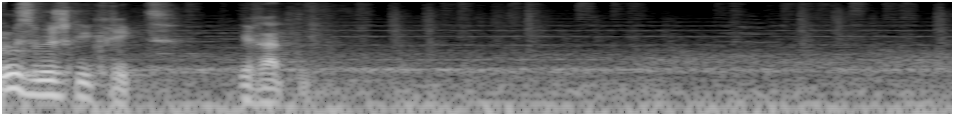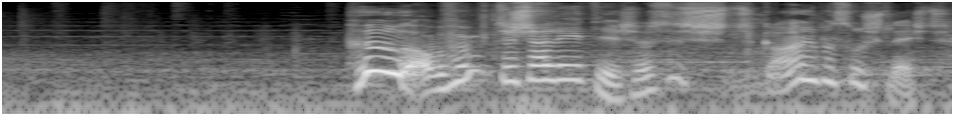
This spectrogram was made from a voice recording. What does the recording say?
Haben sie mich gekriegt. Die Ratten. Puh, aber 50 erledigt. Das ist gar nicht mal so schlecht.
